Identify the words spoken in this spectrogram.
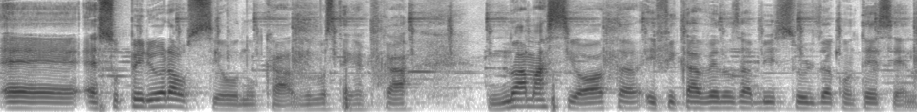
é, é superior ao seu no caso e você tem que ficar na maciota e ficar vendo os absurdos acontecendo.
